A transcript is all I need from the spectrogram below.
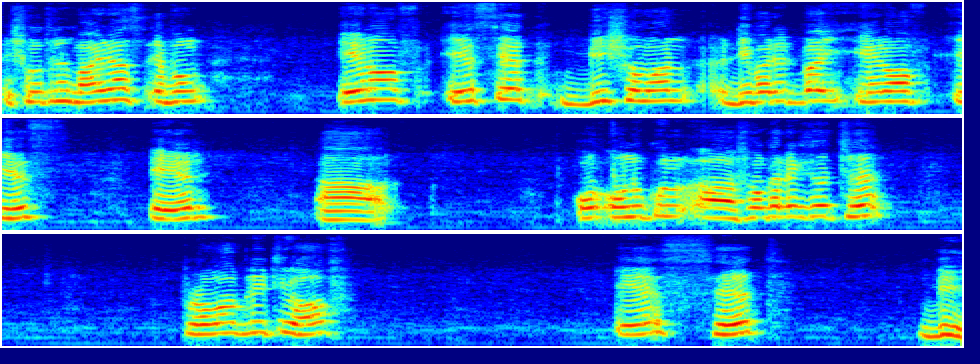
এই সূত্রের মাইনাস এবং এন অফ এস এর বি সমান divided by N of S এর অনুকূল সংখ্যা লিখতে হচ্ছে প্রবাবিলিটি অফ এস এথ বি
